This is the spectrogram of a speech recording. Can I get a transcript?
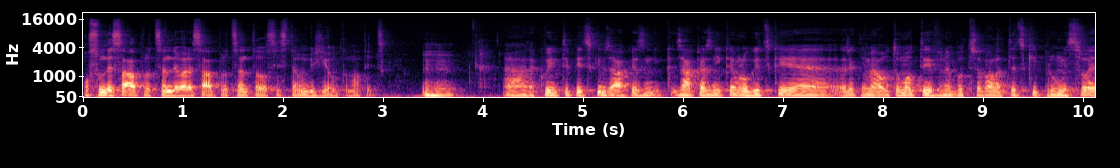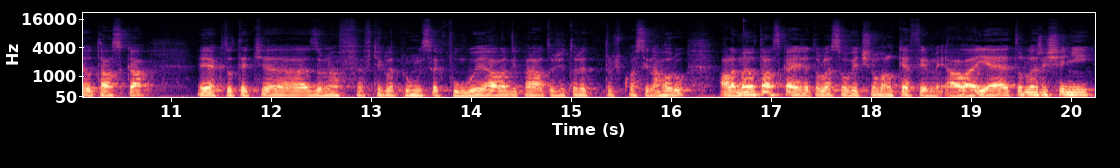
80%, 90% toho systému běží automaticky. Mm-hmm. A takovým typickým zákazník, zákazníkem logicky je, řekněme, automotiv nebo třeba letecký průmysl. Je otázka, jak to teď eh, zrovna v, těchto průmyslech funguje, ale vypadá to, že to jde trošku asi nahoru. Ale moje otázka je, že tohle jsou většinou velké firmy, ale mhm. je tohle řešení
